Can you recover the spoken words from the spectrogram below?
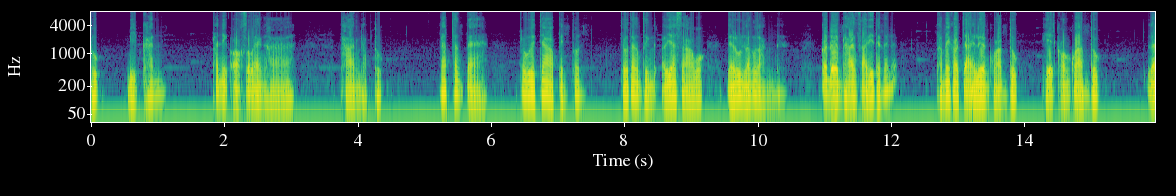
ทุกข์บีบคั้น ท่านยังออกแสวงหาทางดับทุกข์นับตั้งแต่พระพุทธเจ้าเป็นต้นจนตั้งถึงอริยสาวกในรุ่นหลังๆ ก็เดินทางสายนี้ทั้งนั้นทำให้เข้าใจเรื่องความทุกข์เหตุของความทุกข์ และ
